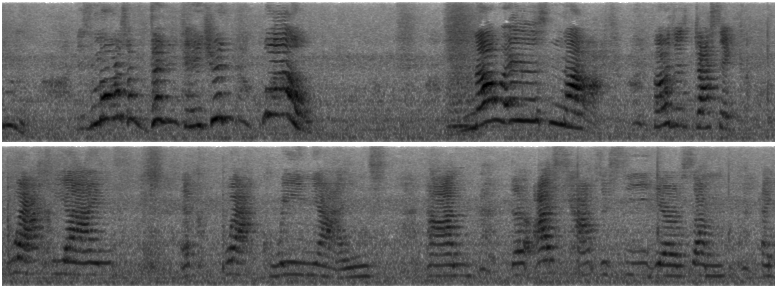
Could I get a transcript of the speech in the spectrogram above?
hmm, is Mars of vegetation? Wow! No, it is not. Mars is just like black lines, like black green lines. And the ice caps you see there's some like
